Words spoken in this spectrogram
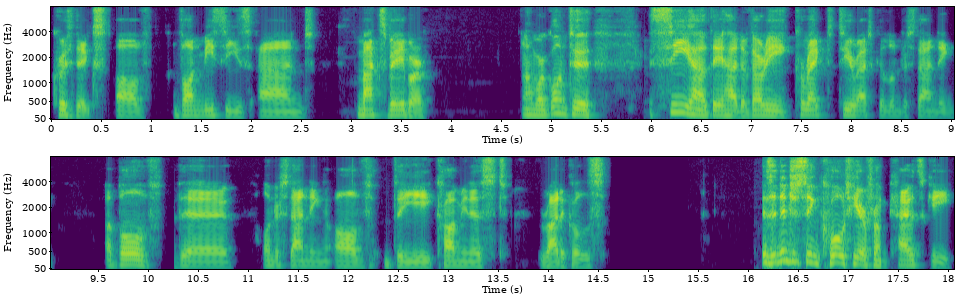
critics of von Mises and Max Weber. And we're going to see how they had a very correct theoretical understanding above the understanding of the communist radicals. There's an interesting quote here from Kautsky.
